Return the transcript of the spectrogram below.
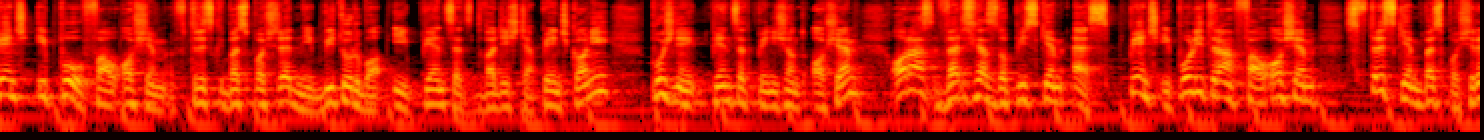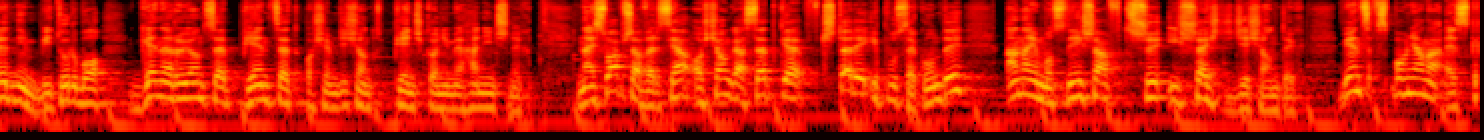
5,5 V8 wtrysk bezpośredni biturbo i 525 koni, później 558 oraz wersja z dopiskiem S 5,5 litra V8 z wtryskiem bezpośrednim biturbo generujące 585 koni mechanicznych. Najsłabsza wersja osiąga setkę w 4,5 sekundy, a najmocniejsza w 3,6, więc wspomniana SK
